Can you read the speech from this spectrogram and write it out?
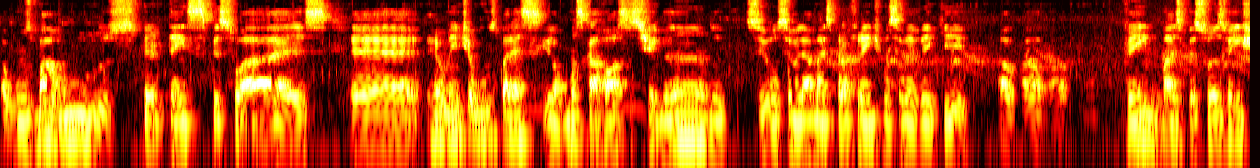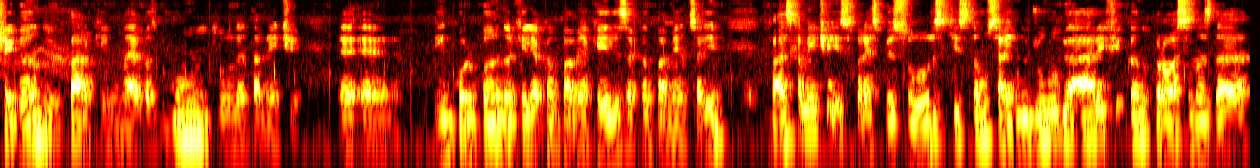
alguns baús, pertences pessoais, é, realmente alguns parece algumas carroças chegando. Se você olhar mais pra frente, você vai ver que a- a- a- vem mais pessoas vêm chegando, e claro, quem leva muito lentamente é, é, encorpando aquele acampamento, aqueles acampamentos ali. Basicamente é isso, parece pessoas que estão saindo de um lugar e ficando próximas da,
